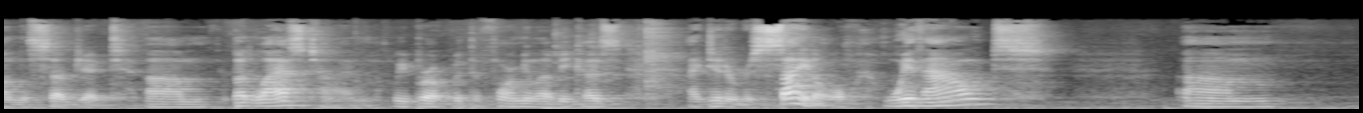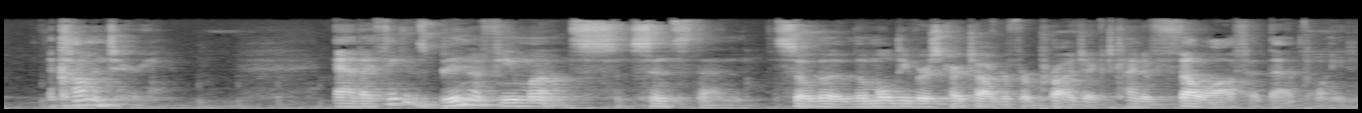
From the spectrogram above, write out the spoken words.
on the subject. Um, but last time we broke with the formula because I did a recital without um, a commentary. And I think it's been a few months since then. So the, the Multiverse Cartographer project kind of fell off at that point.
